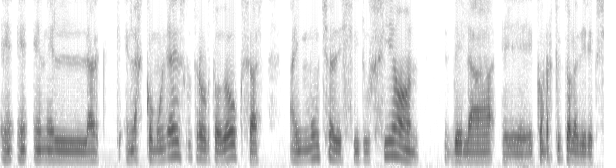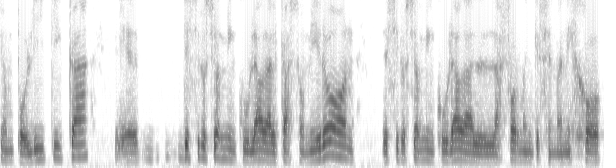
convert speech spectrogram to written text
en, en, las comunidades ultraortodoxas. Hay mucha desilusión de la, eh, con respecto a la dirección política, eh, desilusión vinculada al caso Mirón, desilusión vinculada a la forma en que se manejó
